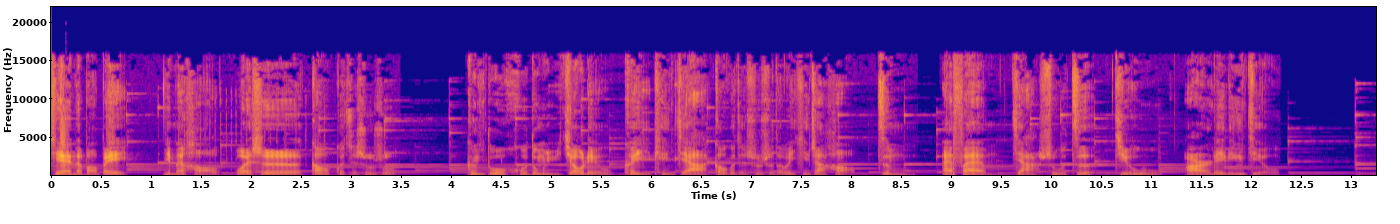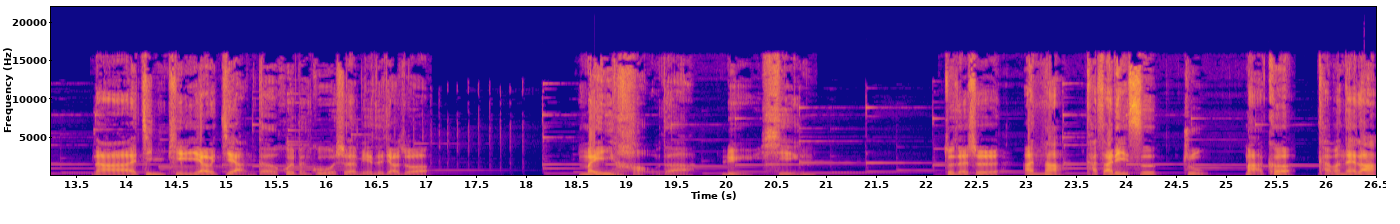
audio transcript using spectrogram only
亲爱的宝贝，你们好，我是高个子叔叔。更多互动与交流，可以添加高个子叔叔的微信账号，字母 FM 加数字九五二零零九。那今天要讲的绘本故事名字叫做《美好的旅行》，作者是安娜·卡萨利斯，著，马克·卡瓦奈拉，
